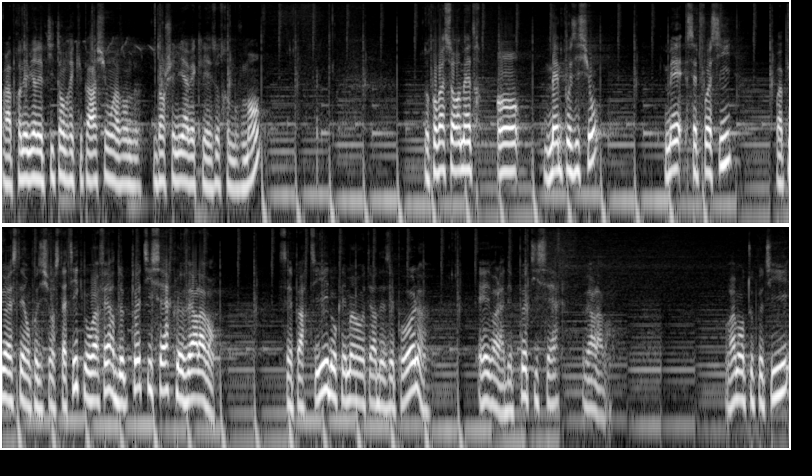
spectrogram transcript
Voilà, prenez bien des petits temps de récupération avant d'enchaîner avec les autres mouvements. Donc on va se remettre en même position, mais cette fois-ci, on va plus rester en position statique, mais on va faire de petits cercles vers l'avant. C'est parti, donc les mains à hauteur des épaules, et voilà, des petits cercles vers l'avant. Vraiment tout petit.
